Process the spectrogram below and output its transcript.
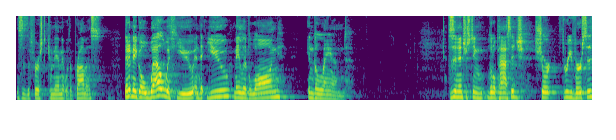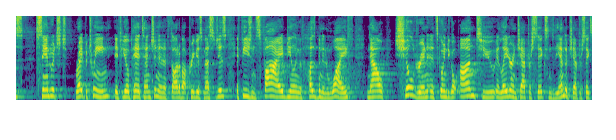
This is the first commandment with a promise that it may go well with you and that you may live long in the land. This is an interesting little passage, short three verses, sandwiched right between, if you'll pay attention and have thought about previous messages, Ephesians 5, dealing with husband and wife, now children, and it's going to go on to, later in chapter 6 and to the end of chapter 6,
